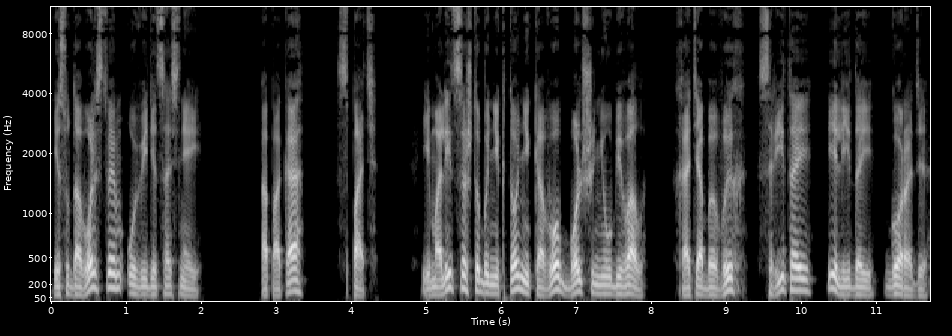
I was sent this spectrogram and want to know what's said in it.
и с удовольствием увидится с ней. А пока спать и молиться, чтобы никто никого больше не убивал, хотя бы в их с Ритой и Лидой городе.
